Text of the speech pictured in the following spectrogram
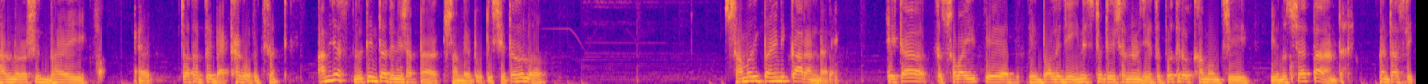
হারুন রশিদ ভাই যথার্থ ব্যাখ্যা করেছেন আমি জাস্ট দুই তিনটা জিনিস আপনার সামনে দুটি সেটা হলো, সামরিক বাহিনী কার আন্ডারে এটা সবাই বলে যে ইনস্টিটিউশন যেহেতু প্রতিরক্ষা মন্ত্রী ইউনুস সাহেব তার আন্ডারে ফ্যান্টাস্টিক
